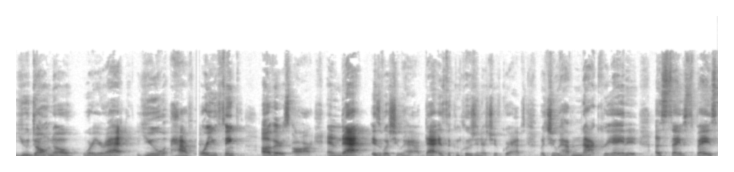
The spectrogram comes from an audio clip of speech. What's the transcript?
you don't know where you're at. You have where you think others are. And that is what you have. That is the conclusion that you've grabbed. But you have not created a safe space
